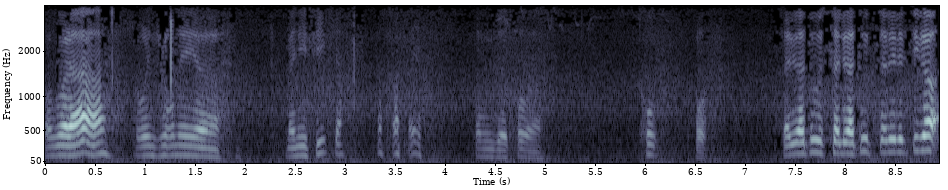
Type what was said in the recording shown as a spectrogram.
Donc voilà, hein, pour une journée euh, magnifique. Ça vous dit trop, hein. trop, trop. Salut à tous, salut à toutes, salut les petits gars.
